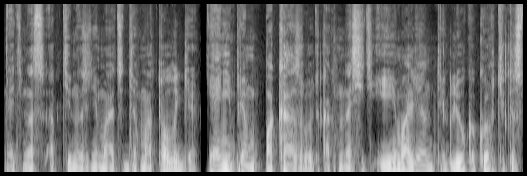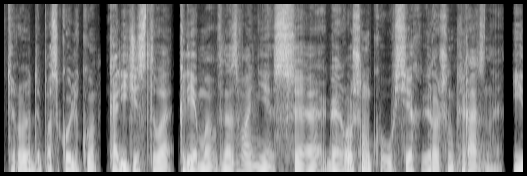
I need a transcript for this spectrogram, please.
Этим нас активно занимаются дерматологи, и они прям показывают, как наносить и эмоленты, и глюкокортикостероиды, поскольку количество крема в названии с горошинку у всех горошинка разное, и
